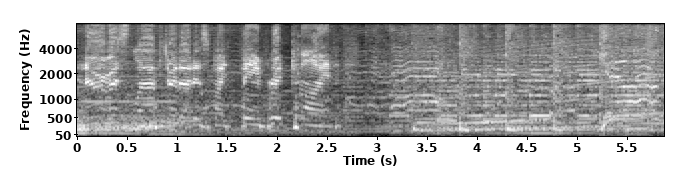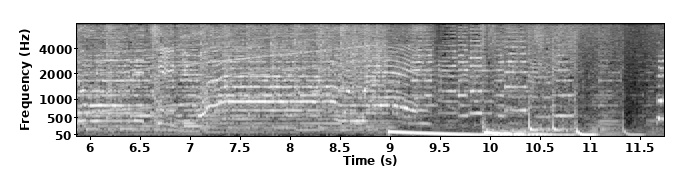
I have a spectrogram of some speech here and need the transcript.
Nervous laughter, that is my favorite kind. So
